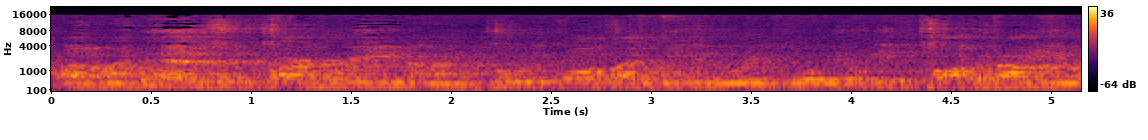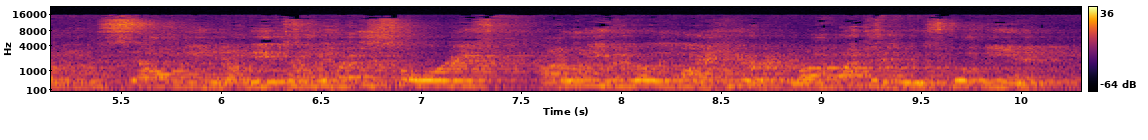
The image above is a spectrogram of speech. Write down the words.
Uh, my dad is a retired Marine. I'm totally qualified to be in the Marine Corps. We don't need to talk about it. You don't need to sell me. You don't need to tell me a bunch of stories. I don't even really want to hear it. What I want you to do is put me in.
